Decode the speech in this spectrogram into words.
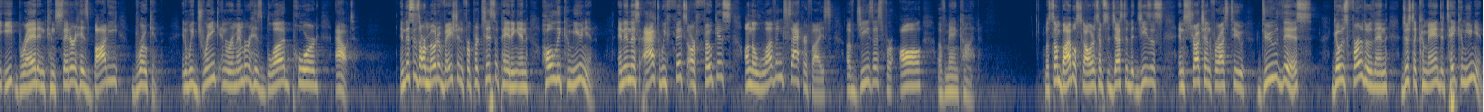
eat bread and consider his body broken, and we drink and remember his blood poured out. And this is our motivation for participating in Holy Communion. And in this act, we fix our focus on the loving sacrifice of Jesus for all of mankind. But some Bible scholars have suggested that Jesus' instruction for us to do this goes further than just a command to take communion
